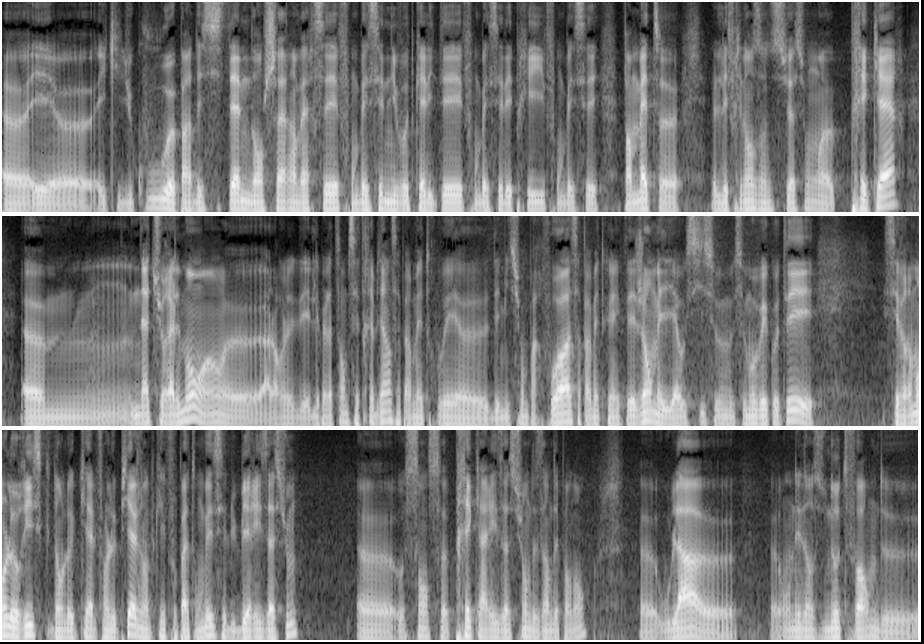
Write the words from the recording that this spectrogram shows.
et, et, qui du coup par des systèmes d'enchères inversés font baisser le niveau de qualité, font baisser les prix, font baisser, enfin mettre les freelances dans une situation précaire. Euh, naturellement. Hein, euh, alors les, plateformes c'est très bien, ça permet de trouver euh, des missions parfois, ça permet de connecter les gens, mais il y a aussi ce, mauvais côté. c'est vraiment le risque dans lequel, enfin le piège dans lequel il ne faut pas tomber, c'est l'ubérisation au sens précarisation des indépendants, où là on est dans une autre forme de,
